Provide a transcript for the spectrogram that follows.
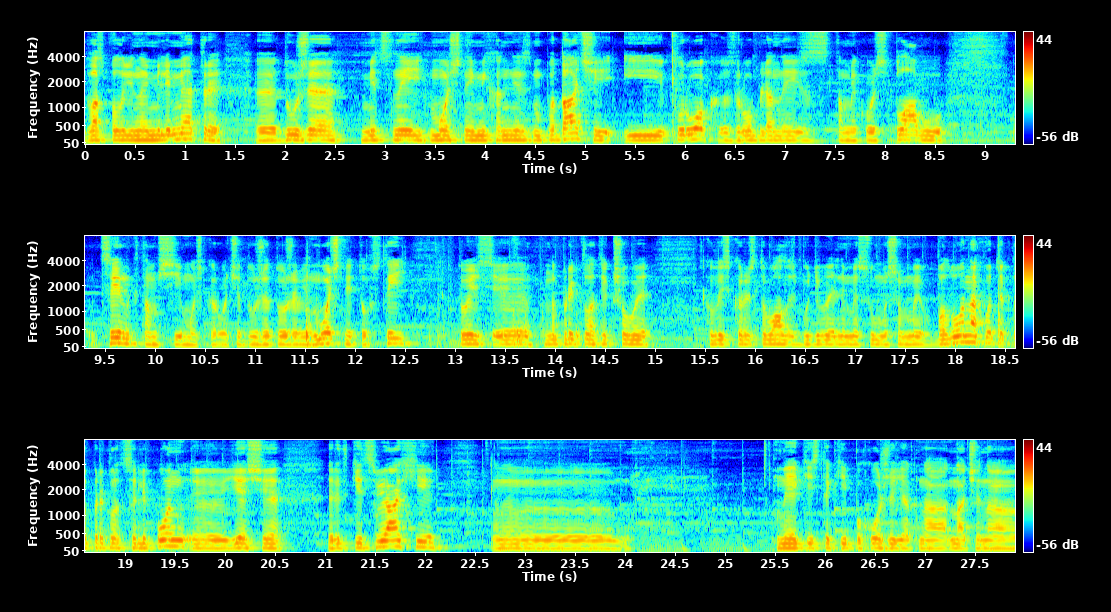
2,5 мм. Е, Дуже міцний, мощний механізм подачі і курок зроблений з там, якогось сплаву, цинк там чимось. Коротше, дуже теж він мощний, товстий. Тобто, е, наприклад, якщо ви колись користувались будівельними сумішами в балонах, от як, наприклад, силікон, е, є ще рідкі цвяхи. Не якісь такі похожі, як на, наче на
